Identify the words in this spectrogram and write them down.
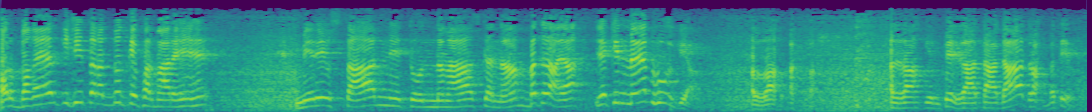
اور بغیر کسی تردد کے فرما رہے ہیں، میرے استاد نے تو نماز کا نام بتلایا لیکن میں بھول گیا۔ اللہ اکبر۔ اللہ کی ان پہ راتعداد رحمتیں۔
